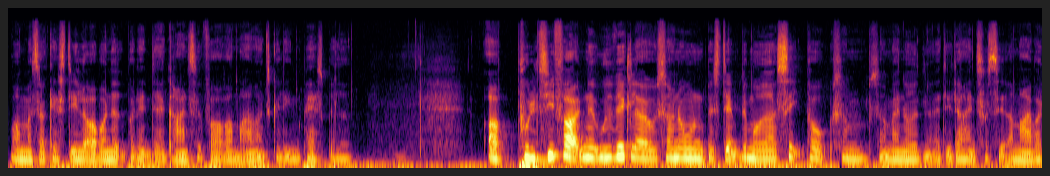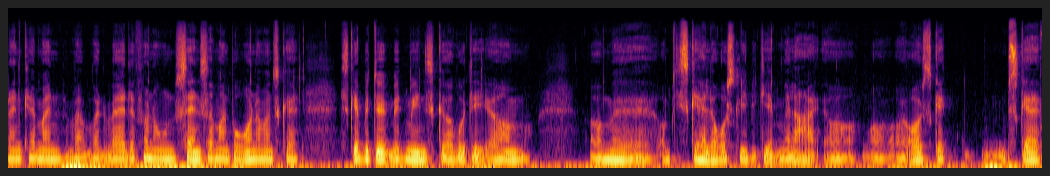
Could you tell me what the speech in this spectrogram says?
hvor man så kan stille op og ned på den der grænse for, hvor meget man skal ligne pasbilledet. Og politifolkene udvikler jo så nogle bestemte måder at se på, som, som er noget af det, der har interesseret mig. Hvordan kan man, hvad, hvad er det for nogle sanser, man bruger, når man skal, skal bedømme et menneske og vurdere, om, om, øh, om de skal have lov at slippe igennem eller ej, og, og, og også skal, skal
